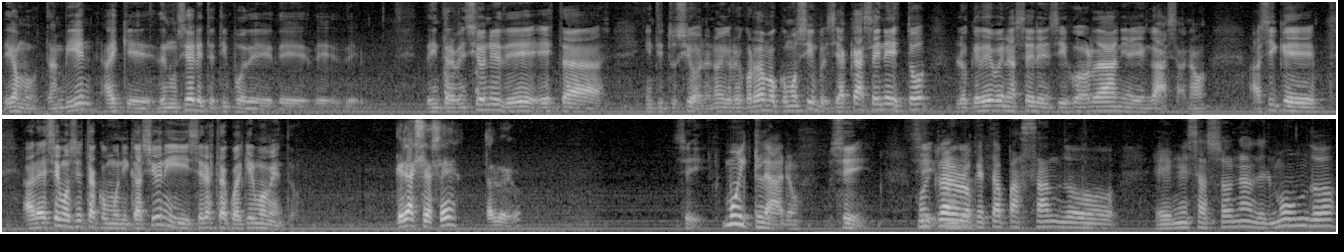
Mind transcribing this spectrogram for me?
digamos, también hay que denunciar este tipo de, intervenciones de estas instituciones, ¿no? Y recordamos como siempre, si acá hacen esto, lo que deben hacer en Cisjordania y en Gaza, ¿no? Así que agradecemos esta comunicación y será hasta cualquier momento. Gracias, ¿eh? Hasta luego. Sí. Muy claro. Sí. Muy claro lo que está pasando en esa zona del mundo,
